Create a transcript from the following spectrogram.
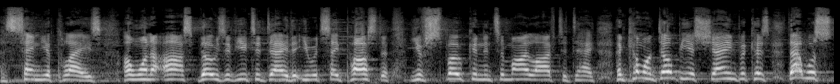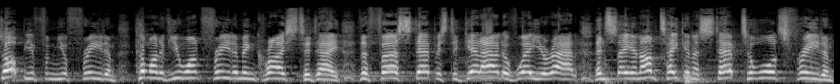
Your plays. I want to ask those of you today that you would say, Pastor, you've spoken into my life today. And come on, don't be ashamed because that will stop you from your freedom. Come on, if you want freedom in Christ today, the first step is to get out of where you're at and saying, I'm taking a step towards freedom.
